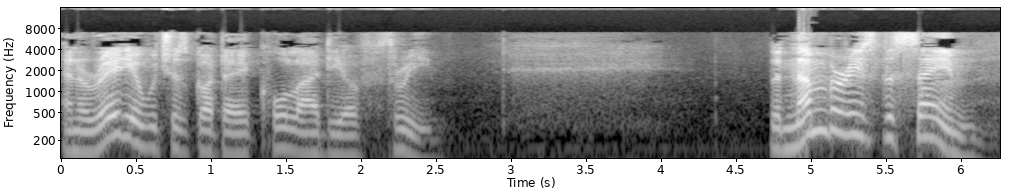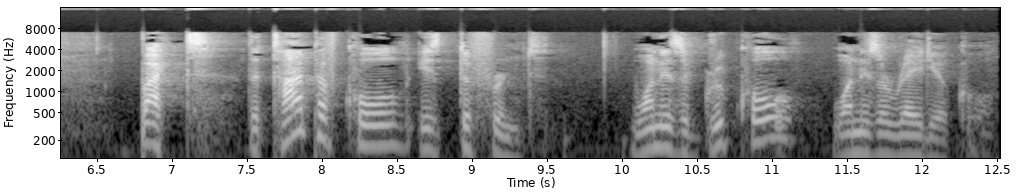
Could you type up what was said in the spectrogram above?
and a radio which has got a call ID of 3. The number is the same, but the type of call is different. One is a group call, one is a radio call.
